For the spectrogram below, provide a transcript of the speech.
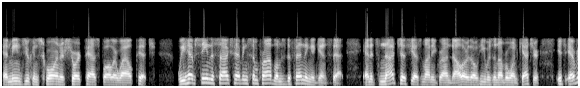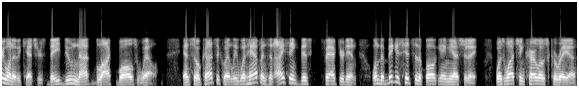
and means you can score on a short pass ball or wild pitch. We have seen the Sox having some problems defending against that. And it's not just Yasmani Grandal, although he was the number one catcher. It's every one of the catchers. They do not block balls well. And so consequently, what happens, and I think this factored in, one of the biggest hits of the ball game yesterday was watching Carlos Correa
